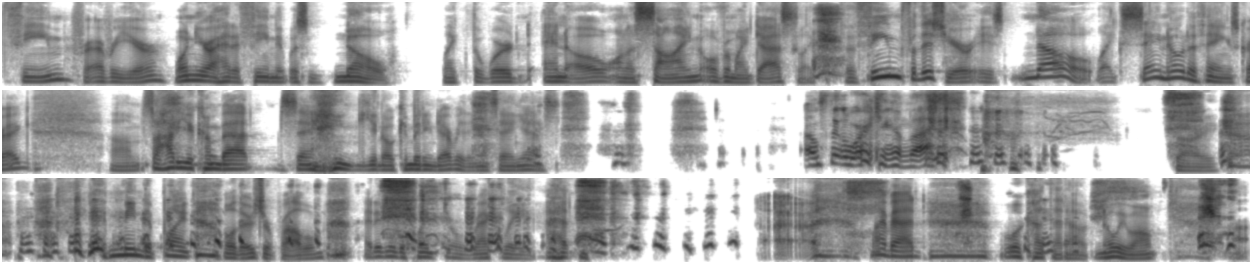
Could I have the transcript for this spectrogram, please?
theme for every year. One year I had a theme, it was no, like the word no on a sign over my desk. Like the theme for this year is no, like say no to things, Craig. Um, so how do you combat saying, you know, committing to everything and saying yes? I'm still working on that. Sorry. I didn't mean to point. Oh, there's your problem. I didn't mean to point directly at my bad. We'll cut that out. No, we won't. Uh,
